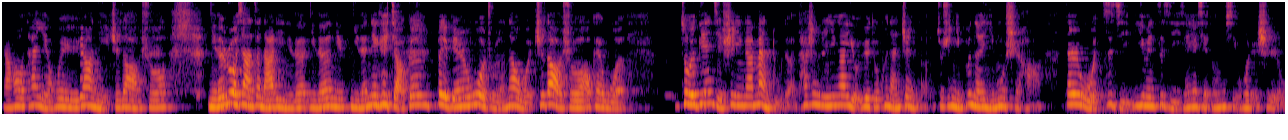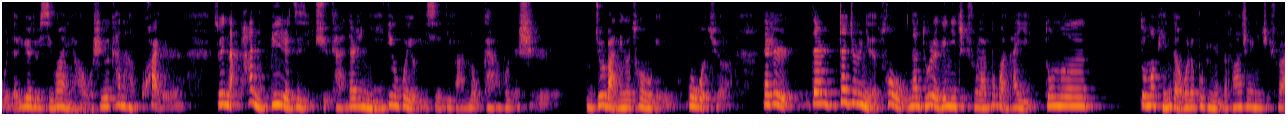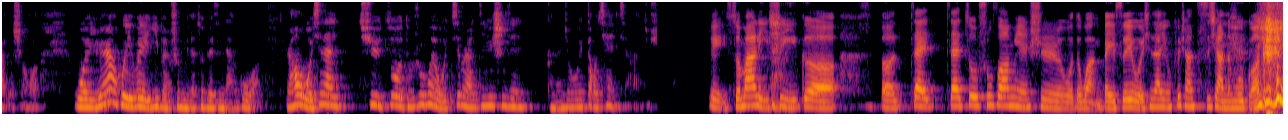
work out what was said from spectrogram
然后它也会让你知道说你的弱项在哪里，你的你的你你的那个脚跟被别人握住了。那我知道说，OK，我作为编辑是应该慢读的，他甚至应该有阅读困难症的，就是你不能一目十行。但是我自己因为自己以前也写东西，或者是我的阅读习惯也好，我是一个看得很快的人，所以哪怕你逼着自己去看，但是你一定会有一些地方漏看，或者是你就是把那个错误给忽过去了。但是，但是这就是你的错误。那读者给你指出来，不管他以多么多么平等或者不平等的方式给你指出来的时候，我仍然会为一本书里面的错别字难过。然后我现在去做读书会，我基本上第一时间可能就会道歉一下，就是对，索马里是一个，呃，在在做书方面是我的晚辈，所以我现在用非常慈祥的目光 看着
